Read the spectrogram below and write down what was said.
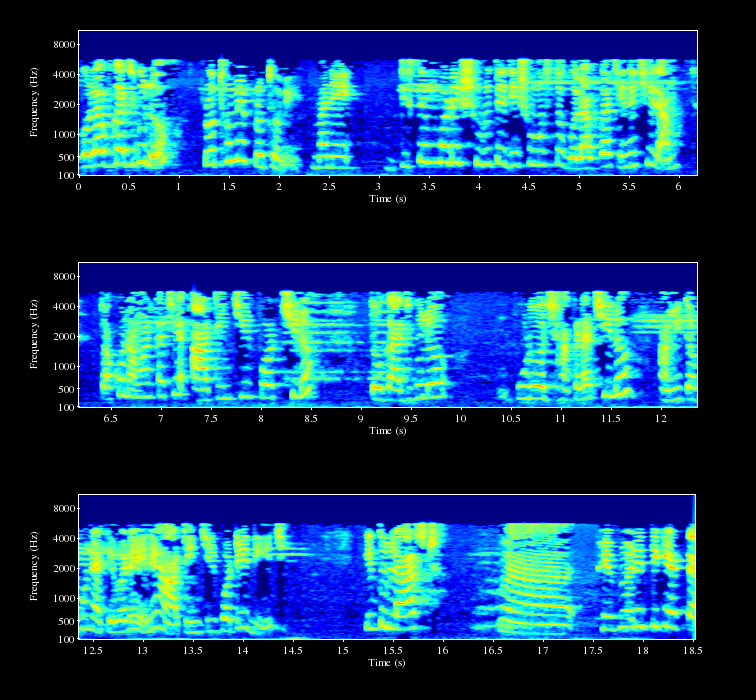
গোলাপ গাছগুলো প্রথমে প্রথমে মানে ডিসেম্বরের শুরুতে যে সমস্ত গোলাপ গাছ এনেছিলাম, তখন আমার কাছে আট ইঞ্চির পট ছিল। তো গাছগুলো পুরো ঝাঁকড়া ছিল, আমি তখন একেবারে এনে আট ইঞ্চির পটেই দিয়েছি। কিন্তু লাস্ট ফেব্রুয়ারির দিকে একটা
